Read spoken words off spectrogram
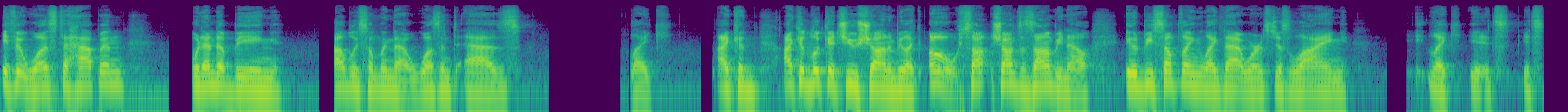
if it was to happen, it would end up being probably something that wasn't as like I could I could look at you, Sean, and be like, oh, so- Sean's a zombie now. It would be something like that where it's just lying, like it's it's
